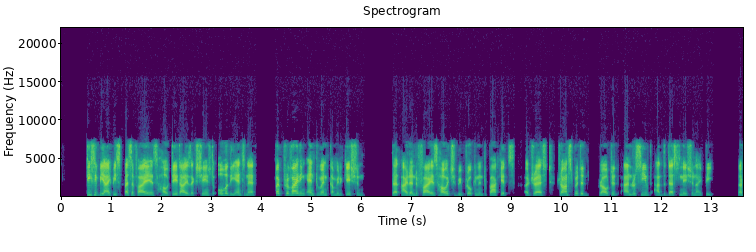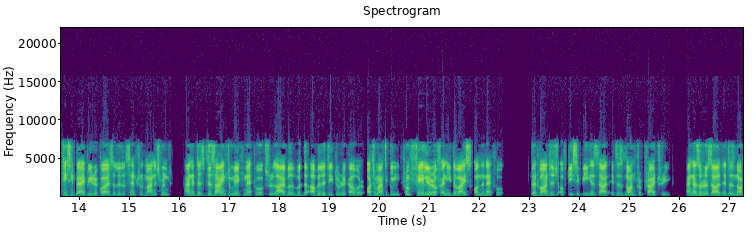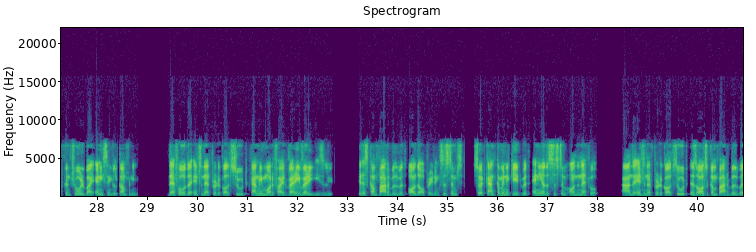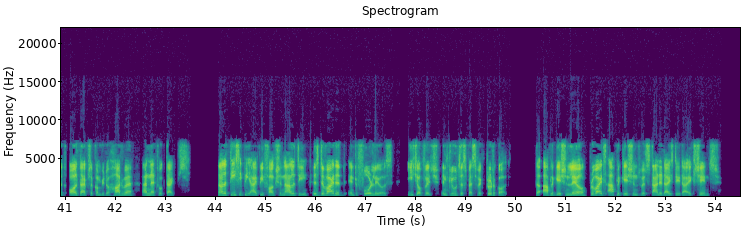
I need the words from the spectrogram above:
TCP IP specifies how data is exchanged over the internet by providing end-to-end -end communication that identifies how it should be broken into packets, addressed, transmitted, routed, and received at the destination IP. Now, TCP IP requires a little central management and it is designed to make networks reliable with the ability to recover automatically from failure of any device on the network. The advantage of TCP is that it is non-proprietary and as a result it is not controlled by any single company. Therefore, the Internet Protocol suite can be modified very very easily. It is compatible with all the operating systems so it can communicate with any other system on the network. And the Internet Protocol suite is also compatible with all types of computer hardware and network types. Now the TCP IP functionality is divided into four layers, each of which includes a specific protocol. The application layer provides applications with standardized data exchange.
